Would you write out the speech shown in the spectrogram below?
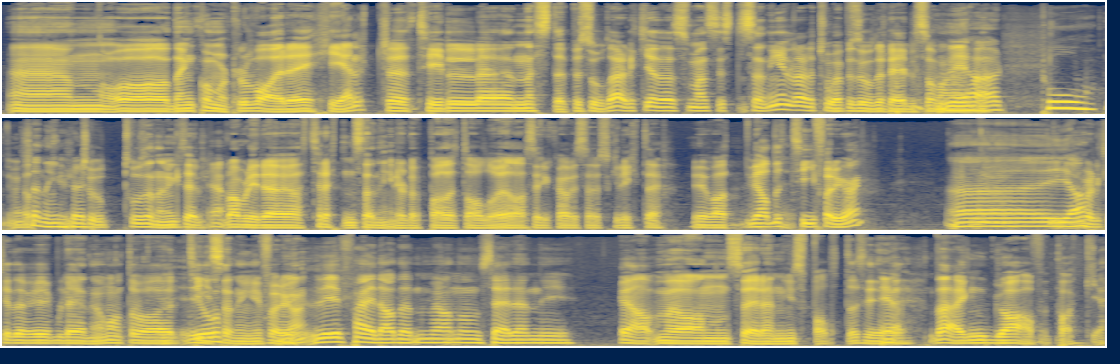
Um, og den kommer til å vare helt eh, til eh, neste episode. Er det ikke det som er siste sending, eller er det to episoder til? Som er, Vi har to Vi har sendinger til. To, to sendinger til. Ja. Da blir det 13 sendinger i løpet av dette halvåret, da, cirka, hvis jeg husker riktig. Vi, var, vi hadde ti forrige gang. Uh, ja. Var det ikke det vi ble enige om? At det var ti Jo. sendinger forrige gang? Vi, vi feida den med å annonsere en ny Ja, med å annonsere en ny spalte, sier Ja. de. Det er en gavepakke.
